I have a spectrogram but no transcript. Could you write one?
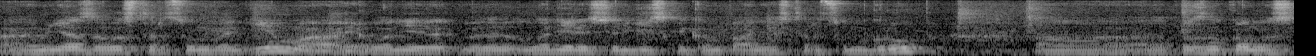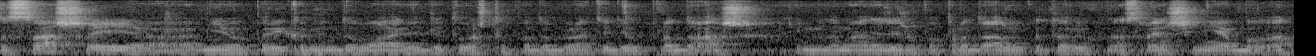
Э, Меня зовут Старцун Вадим, а я владе- владелец юридической компании Старцун Group. А, Познакомился с Сашей, а, мне его порекомендовали для того, чтобы подобрать отдел продаж, именно менеджера по продажам, которых у нас раньше не было.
